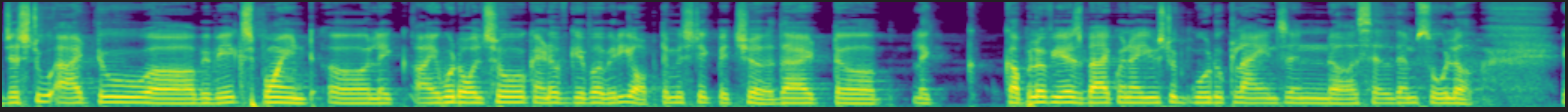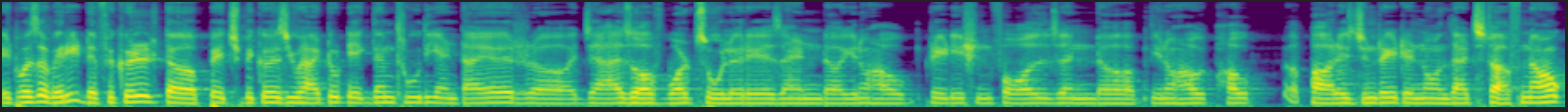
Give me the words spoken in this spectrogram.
just to add to uh, Vivek's point, uh, like I would also kind of give a very optimistic picture that uh, like a couple of years back when I used to go to clients and uh, sell them solar, it was a very difficult uh, pitch because you had to take them through the entire uh, jazz of what solar is and uh, you know how radiation falls and uh, you know how how power is generated and all that stuff. Now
